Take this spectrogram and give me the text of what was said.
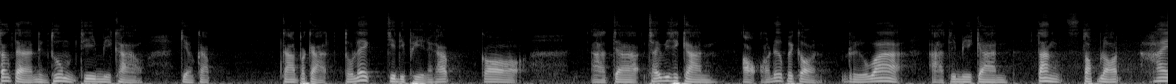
ตั้งแต่หนึ่งทุ่มที่มีข่าวเกี่ยวกับการประกาศตัวเลข GDP นะครับ ก็อาจจะใช้วิธีการออกออเดอร์ไปก่อน หรือว่าอาจจะมีการตั้ง stop loss ให้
